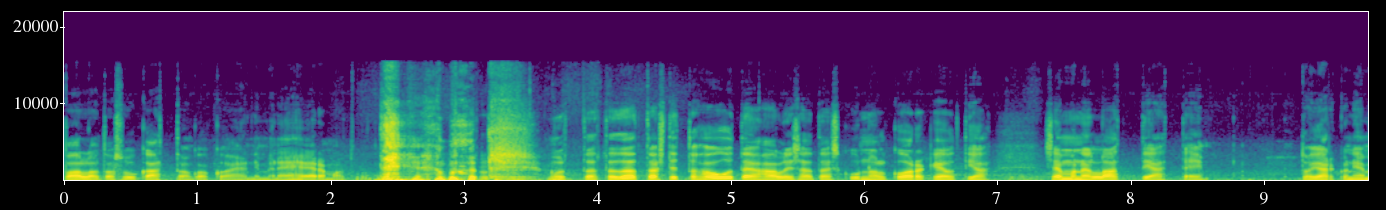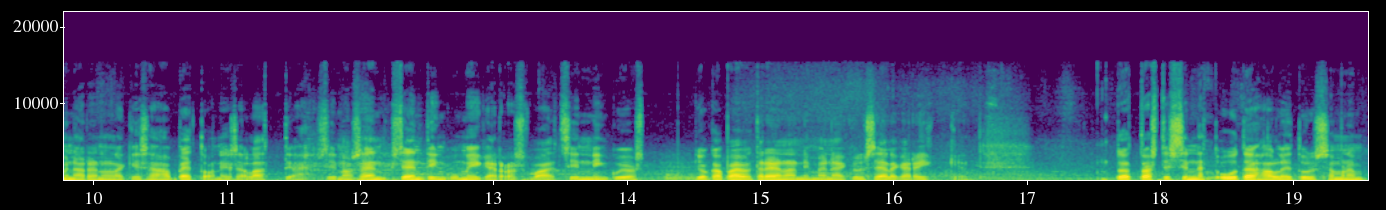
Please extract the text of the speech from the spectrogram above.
pallot osuu kattoon koko ajan, niin menee hermot. mutta mut, tota, toivottavasti tuohon uuteen halliin saataisiin kunnolla korkeut ja semmoinen lattia, ettei tuo Jarkko Niemin areenallakin on betoni se lattia. Siinä on sen, sentin kumikerros vaan, että siinä niin kuin jos joka päivä treenaa, niin menee kyllä selkä rikki. Et toivottavasti sinne uuteen halliin tulisi semmoinen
